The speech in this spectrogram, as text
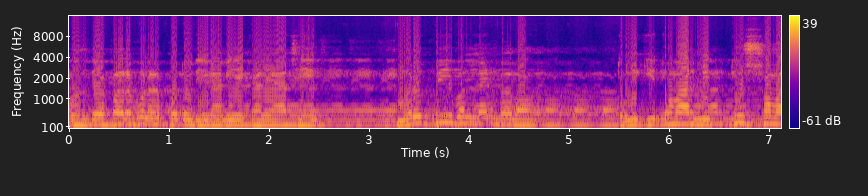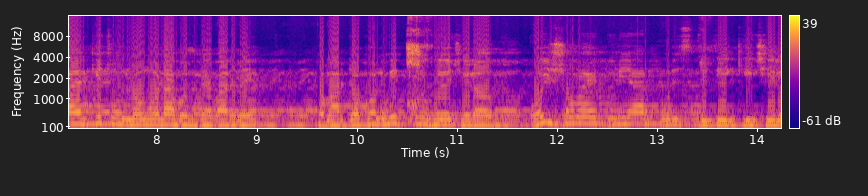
বলতে পারব না কতদিন আমি এখানে আছি। মুরব্বী বললেন, বাবা, তুমি কি তোমার মৃত্যুর সময়ের কিছু নমুনা বলতে পারবে? তোমার যখন মৃত্যু হয়েছিল, ওই সময় দুনিয়ার পরিস্থিতি কি ছিল?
